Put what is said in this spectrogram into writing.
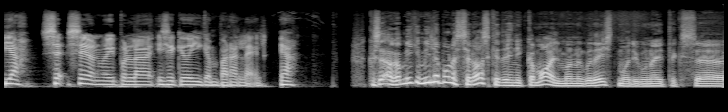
jah, see, see on võib-olla isegi õigem paralleel, jah kas, aga mingi, mille poolest see rasketehnika maailm on nagu teistmoodi kui näiteks äh,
